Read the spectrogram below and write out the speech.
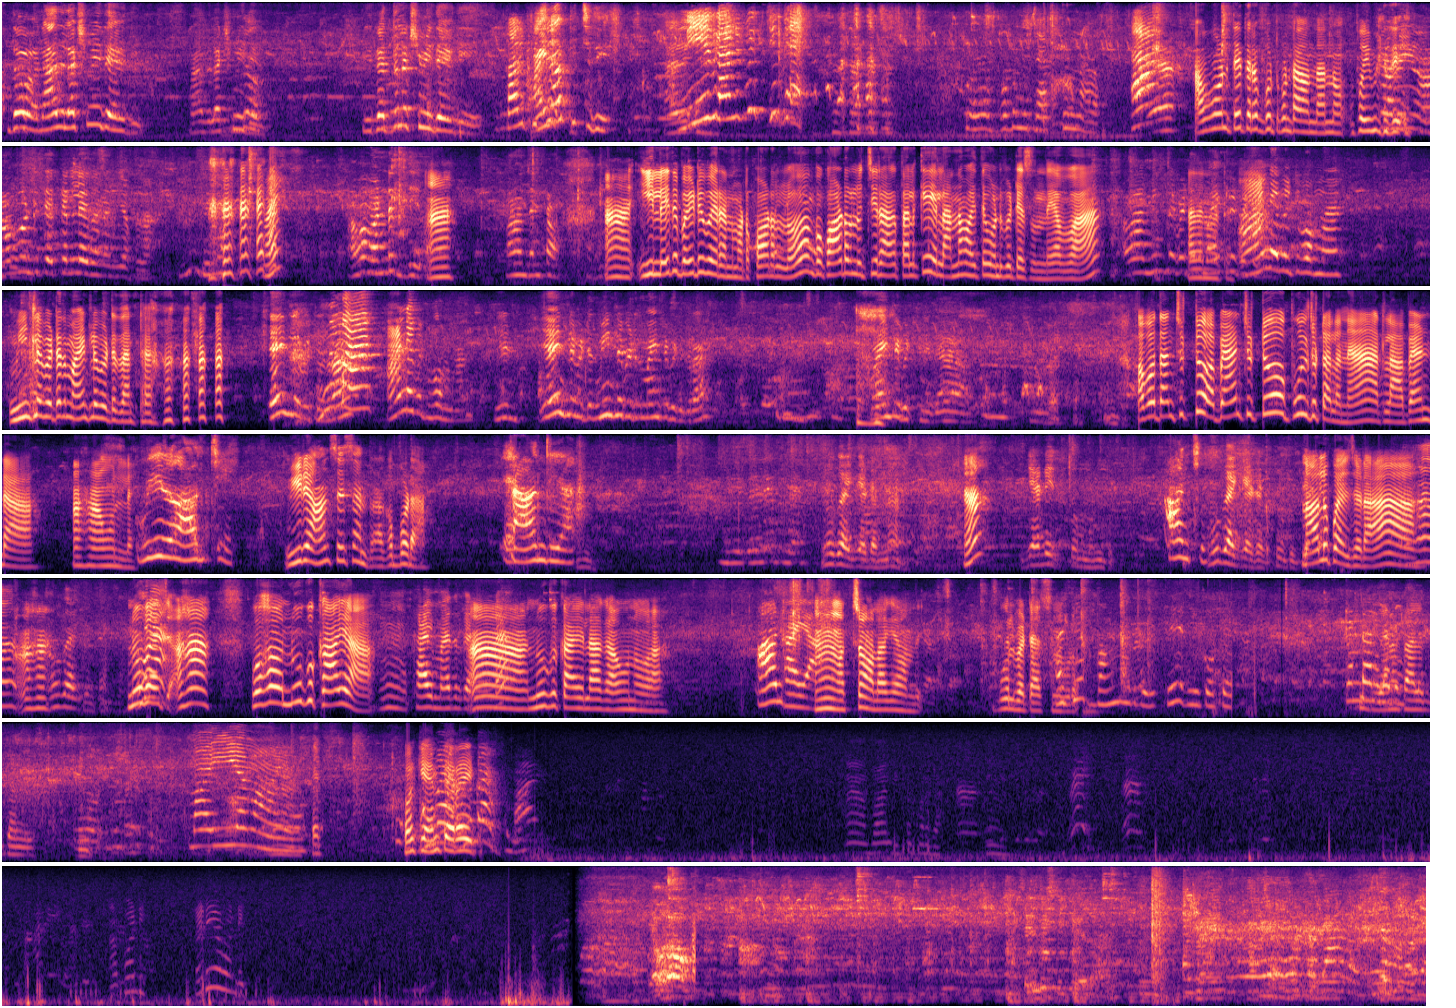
నాది లక్ష్మీదేవిది. నాది లక్ష్మీదేవి. ఇది. పెద్ద లక్ష్మీదేవిది. అయినా పిచ్చిది. అవ్వ వండితే తిరగొట్టుకుంటా ఉంది అన్నం. పొయ్యి మీద అవ్వ వండితే తినలేదని చెప్పలా. అవ్వ వండుద్ది. వీళ్ళైతే బయటకు పోయారు అనమాట కోడల్లో ఇంకో కోడలు వచ్చి రాగతాలకి వీళ్ళ అన్నం అయితే వండి పెట్టేస్తుంది అవ్వ. అవ్వ మీ ఇంట్లో పెట్టి అదనమాట మీ ఇంట్లో పెట్టేది మా ఇంట్లో పెట్టేదంట. ఏ ఇంట్లో పెట్టిందిరా ఆనే పెట్టుకోమ్మా ఏ ఇంట్లో పెట్టింది? మీ ఇంట్లో పెట్టింది మా ఇంట్లో పెట్టిందిరా మా ఇంట్లో పెట్టినదా? అవ్వ దాని చుట్టూ ఆ బ్యాండ్ చుట్టూ పూలు చుట్టాలనే అట్లా ఆ బ్యాండా? ఆహా అవునులే. వీడియో ఆన్ చేశాను రా గబ్బోడా. ఆన్ చేయాలి నువ్వు అయ్యాడమ్మా? జడ ముందు నాలుగు పాయలు జడా. నువ్వు ఓహో నువ్వు కాయ కాయ నువ్వు కాయలాగా అవును కాయ ఉమ్, అచ్చం అలాగే ఉంది పూలు పెట్టాల్సింది ఓకే అంతే రైట్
